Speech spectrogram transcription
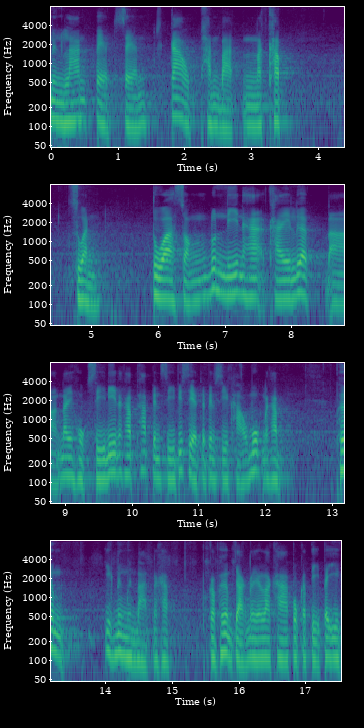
1 8 9 0 0 0บาทนะครับ ส่วนตัว 2 รุ่นนี้นะฮะ ใครเลือกอใน 6 สีนี้นะครับ ถ้าเป็นสีพิเศษจะเป็นสีขาวมุกนะครับ เพิ่มอีก 10,000 บาทนะครับ ก็เพิ่มจากในราคาปกติไปอีก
